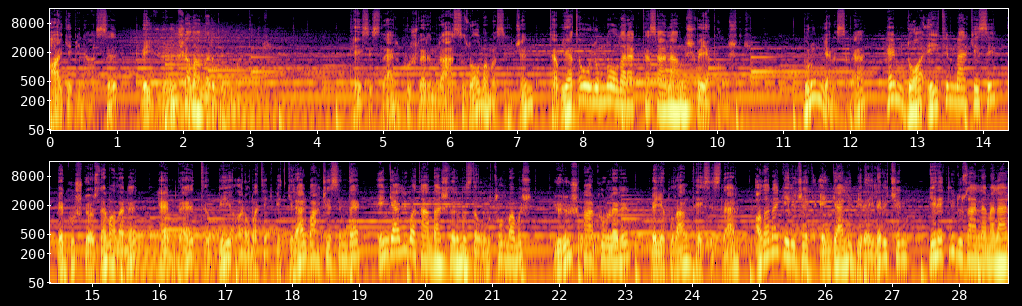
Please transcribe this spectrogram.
ARGE binası ve yürüyüş alanları bulunmaktadır. Tesisler kuşların rahatsız olmaması için tabiata uyumlu olarak tasarlanmış ve yapılmıştır. Bunun yanı sıra hem doğa eğitim merkezi ve kuş gözlem alanı hem de tıbbi aromatik bitkiler bahçesinde engelli vatandaşlarımız da unutulmamış yürüyüş parkurları ve yapılan tesisler alana gelecek engelli bireyler için gerekli düzenlemeler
